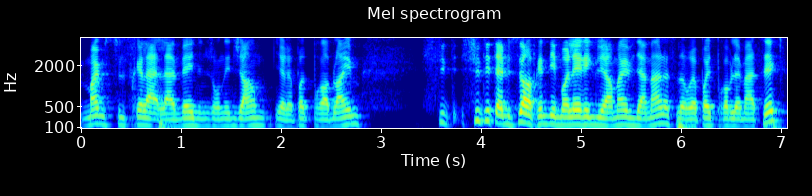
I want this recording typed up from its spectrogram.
même si tu le ferais la, veille d'une journée de jambes, il n'y aurait pas de problème. Si tu es habitué à entraîner des mollets régulièrement, évidemment, là, ça devrait pas être problématique.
